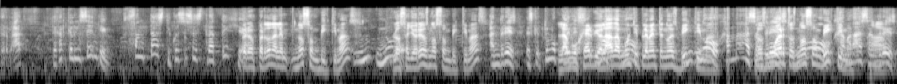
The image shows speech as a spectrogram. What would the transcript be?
¿Verdad? Dejar que lo incendien. Fantástico, esa es estrategia. Pero perdónale, ¿no son víctimas? no. ¿Los ayoreos no son víctimas? Andrés, es que tú no La puedes... mujer violada no. múltiplemente no es víctima. No, jamás, Los Andrés. muertos no, son víctimas. Jamás, Ah. Andrés.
